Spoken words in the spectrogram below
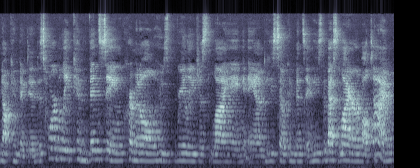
not convicted, this horribly convincing criminal who's really just lying, and he's so convincing, he's the best liar of all time,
